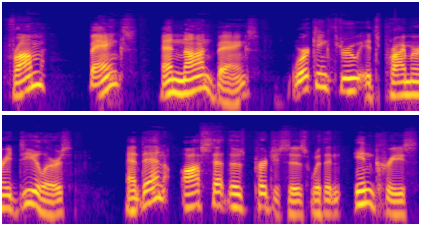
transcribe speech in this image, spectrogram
from banks and non banks, working through its primary dealers, and then offset those purchases with an increase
